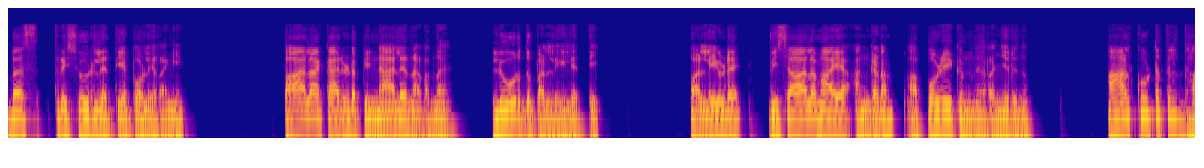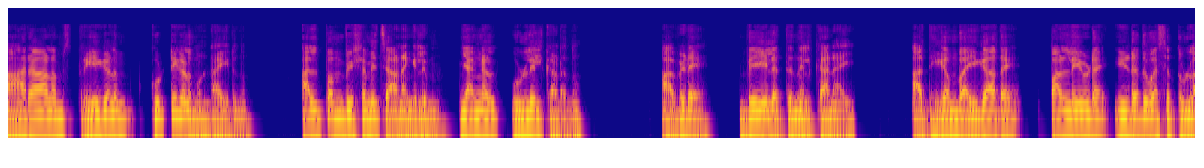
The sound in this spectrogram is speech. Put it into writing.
ബസ് തൃശൂരിലെത്തിയപ്പോൾ ഇറങ്ങി. പാലാക്കാരുടെ പിന്നാലെ നടന്ന് ലൂർദ് പള്ളിയിലെത്തി. പള്ളിയുടെ വിശാലമായ അങ്കണം അപ്പോഴേക്കും നിറഞ്ഞിരുന്നു. ആൾക്കൂട്ടത്തിൽ ധാരാളം സ്ത്രീകളും കുട്ടികളുമുണ്ടായിരുന്നു. അല്പം വിഷമിച്ചാണെങ്കിലും ഞങ്ങൾ ഉള്ളിൽ കടന്നു. അവിടെ വെയിലത്ത് നിൽക്കാനായി. അധികം വൈകാതെ പള്ളിയുടെ ഇടതുവശത്തുള്ള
